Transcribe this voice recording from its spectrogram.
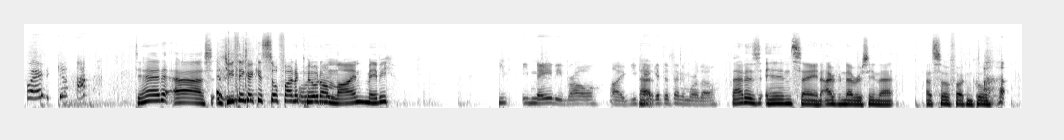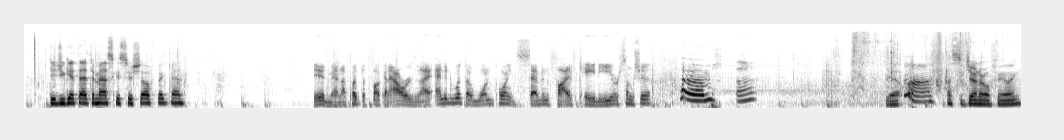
Where to go? Dead ass. Do you think I could still find a code online? Maybe. You, maybe, bro. Like, you That- can't get this anymore, though. That is insane. I've never seen that. That's so fucking cool. Did you get that Damascus yourself, Big Ben? Did man, I put the fucking hours, and I ended with a 1.75 KD or some shit. Um. Uh, Yeah. uh. That's the general feeling.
